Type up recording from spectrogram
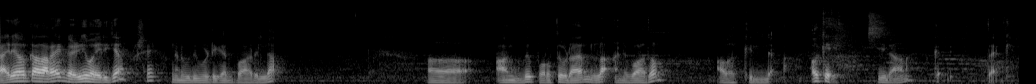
കാര്യം അവർക്ക് അത് അറിയാൻ കഴിയുമായിരിക്കാം. പക്ഷേ അങ്ങനെ ബുദ്ധിമുട്ടിക്കാൻ പാടില്ല. അത് പുറത്തുവിടാനുള്ള അനുവാദം അവർക്കില്ല. ഓക്കെ ഇതാണ് കാര്യം. Thank you.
